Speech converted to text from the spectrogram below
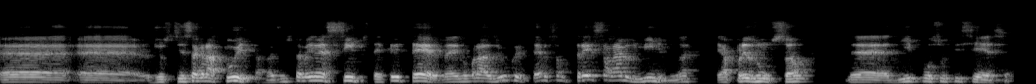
é, é, justiça gratuita, mas isso também não é simples, tem critérios. Né? E no Brasil, o critério são três salários mínimos, né? é a presunção é, de hipossuficiência.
